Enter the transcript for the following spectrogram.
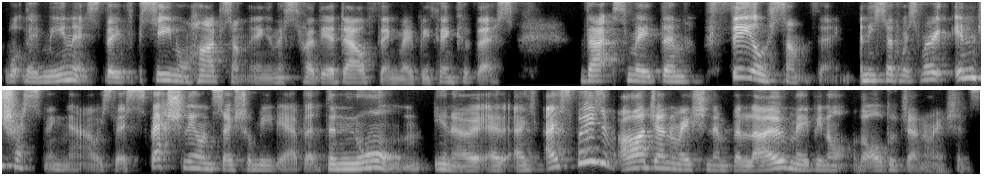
what they mean is they've seen or heard something. And this is why the Adele thing made me think of this. That's made them feel something. And he said, what's very interesting now is that, especially on social media, but the norm, you know, I, I suppose of our generation and below, maybe not the older generations,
